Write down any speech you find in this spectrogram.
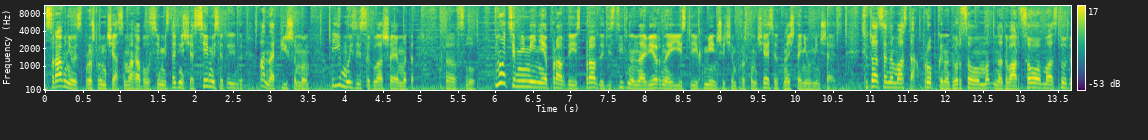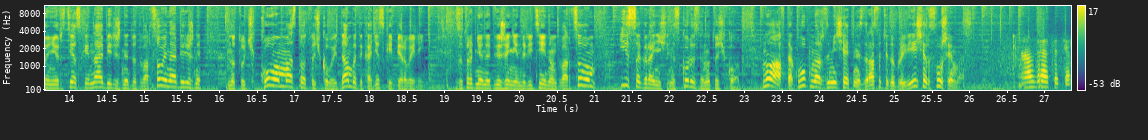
сравнивать с прошлым часом. Ага, был 71, сейчас 70, и- а напишем им. И мы здесь соглашаем это э, вслух. Но, тем не менее, правда есть правда. Действительно, наверное, если их меньше, чем в прошлом часе, это значит, они уменьшаются. Ситуация на мостах. Пробка на Дворцовом, на Дворцовом мосту, от Университетской набережной до Дворцовой набережной, на Тучковом мосту, от Тучковой дамбы до Кадетской первой линии. Затрудненное движение на Литейном Дворцовом и с ограниченной скоростью на Тучковом. Ну, а автоклуб наш замечательный. Здравствуйте, добрый вечер. Слушаем вас. А, Здравствуйте.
